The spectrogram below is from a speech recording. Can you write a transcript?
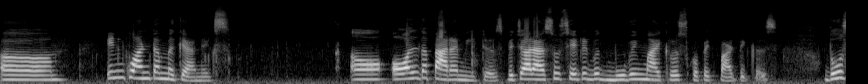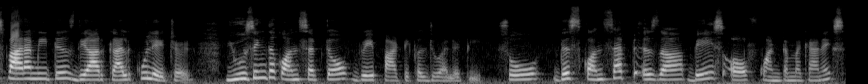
um, in quantum mechanics, uh, all the parameters which are associated with moving microscopic particles, those parameters they are calculated using the concept of wave particle duality. So, this concept is the base of quantum mechanics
